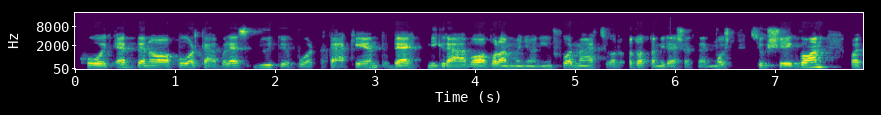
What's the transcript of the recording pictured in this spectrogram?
hogy ebben a portálban lesz gyűjtőportálként bemigrálva valamennyi olyan információ, adat, amire esetleg most szükség van, vagy,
